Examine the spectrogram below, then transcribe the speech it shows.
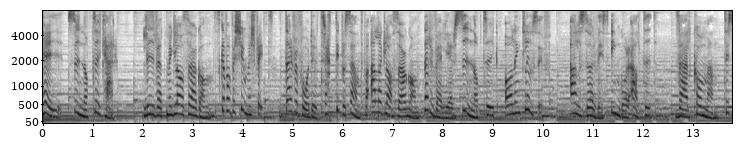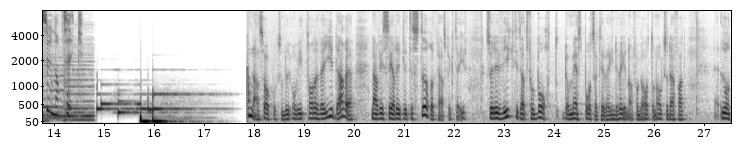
Hej, Synoptik här. Livet med glasögon ska vara bekymmersfritt. Därför får du 30% på alla glasögon när du väljer Synoptik All Inclusive. All service ingår alltid. Välkommen till Synoptik. annan sak också, om, om vi tar det vidare när vi ser det i ett lite större perspektiv så är det viktigt att få bort de mest brottsaktiva individerna från gatorna också därför att ur,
